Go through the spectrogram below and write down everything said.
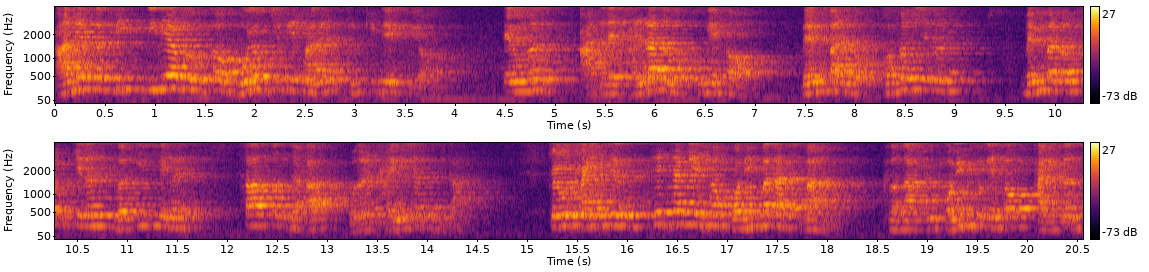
아내였던 미, 미리암으로부터 모욕적인 말을 듣기도 했고요. 때로는 아들의 반란으로 궁에서 맨발로 벗어지는 맨발로 쫓기는 그런 인생을 살았던 자가 오늘 다윗이었습니다. 결국 다윗은 세상에서 버림받았지만 그러나 그 버림 속에서 다윗은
